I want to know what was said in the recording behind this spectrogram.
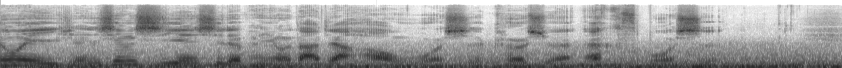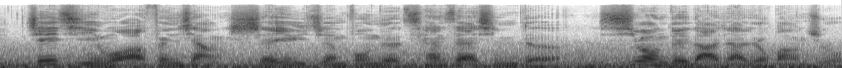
各位人生实验室的朋友，大家好，我是科学 X 博士。这一集我要分享《谁与争锋》的参赛心得，希望对大家有帮助。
